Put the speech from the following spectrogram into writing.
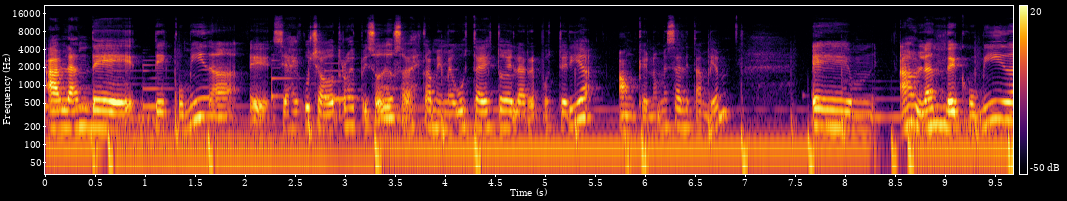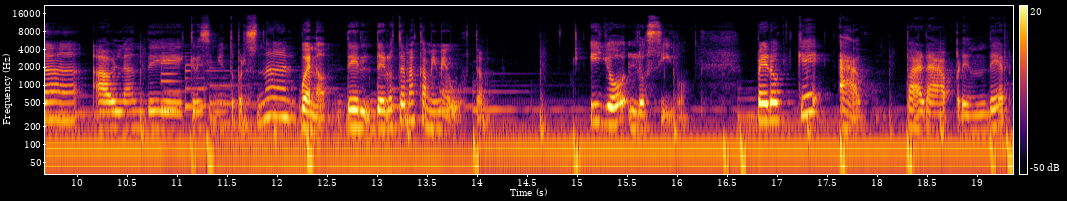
Hablan de, comida, eh, si has escuchado otros episodios, sabes que a mí me gusta esto de la repostería, aunque no me sale tan bien. Eh, hablan de comida, hablan de crecimiento personal, bueno, de, los temas que a mí me gustan. Y yo los sigo. Pero, ¿qué hago para aprender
